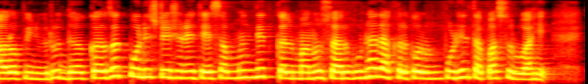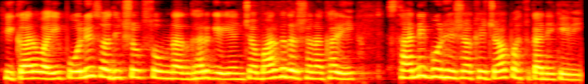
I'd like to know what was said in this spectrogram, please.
आरोपींविरुद्ध कर्जत पोलीस स्टेशन येथे संबंधित कलमानुसार गुन्हा दाखल करून पुढील तपास सुरू आहे. ही कारवाई पोलीस अधीक्षक सोमनाथ घारगे यांच्या मार्गदर्शनाखाली स्थानिक गुन्हे शाखेच्या पथकाने केली.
